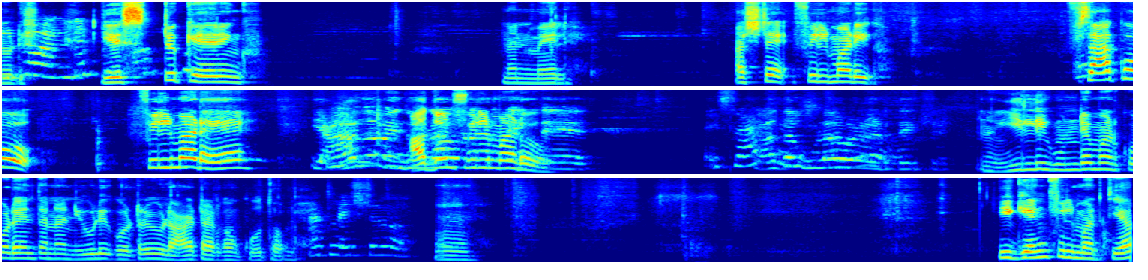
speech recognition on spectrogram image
ನೋಡಿ ಎಷ್ಟು ಕೇರಿಂಗ್ ನನ್ನ ಮೇಲೆ. ಅಷ್ಟೇ ಫಿಲ್ ಮಾಡಿ ಸಾಕು ಫಿಲ್ ಮಾಡೇ. ಅದನ್ನು ಫಿಲ್ ಮಾಡು. ಇಲ್ಲಿ ಉಂಡೆ ಮಾಡ್ಕೊಡೆ ಅಂತ ನಾನು ಇವಳಿಗೆ ಕೊಟ್ಟರೆ ಇವಳು ಆಟ ಆಡ್ಕೊಂಡು ಕೂತವಳು. ಹ್ಞೂ ಈಗ ಹೆಂಗ್ ಫೀಲ್ ಮಾಡ್ತೀಯಾ?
